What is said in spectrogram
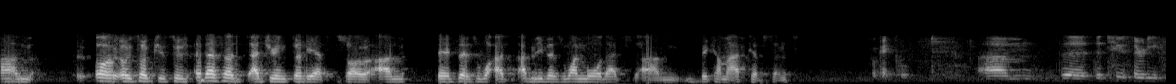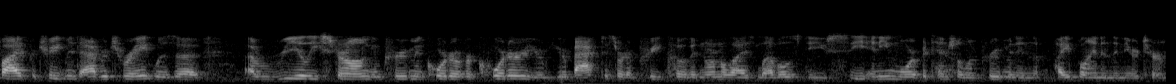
Um, oh, oh, so that's at June 30th. So um, there's I believe there's one more that's um, become active since. Okay, cool. The 235 per treatment average rate was a really strong improvement quarter-over-quarter. You're back to sort of pre-COVID normalized levels. Do you see any more potential improvement in the pipeline in the near term?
